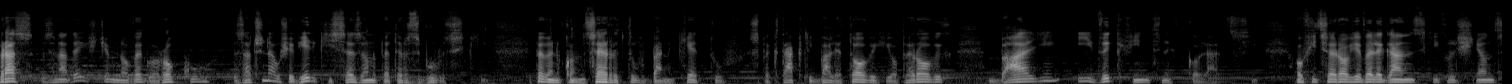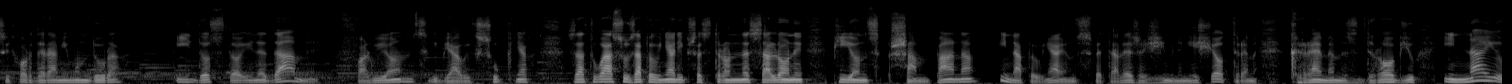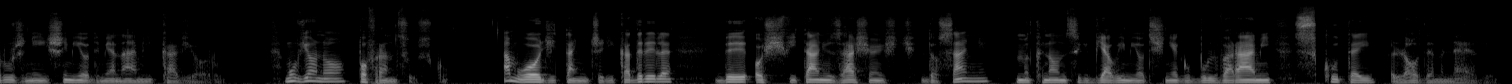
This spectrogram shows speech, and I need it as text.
Wraz z nadejściem nowego roku zaczynał się wielki sezon petersburski, pełen koncertów, bankietów, spektakli baletowych i operowych, bali i wykwintnych kolacji. Oficerowie w eleganckich, lśniących orderami mundurach i dostojne damy w falujących białych sukniach z atłasu zapełniali przestronne salony, pijąc szampana i napełniając swe talerze zimnym jesiotrem, kremem z drobiu i najróżniejszymi odmianami kawioru. Mówiono po francusku, a młodzi tańczyli kadryle, by o świtaniu zasiąść do sań mknących białymi od śniegu bulwarami skutej lodem Newy.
